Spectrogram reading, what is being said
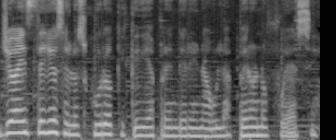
yo en serio se los juro que quería aprender en aula, pero no fue así.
